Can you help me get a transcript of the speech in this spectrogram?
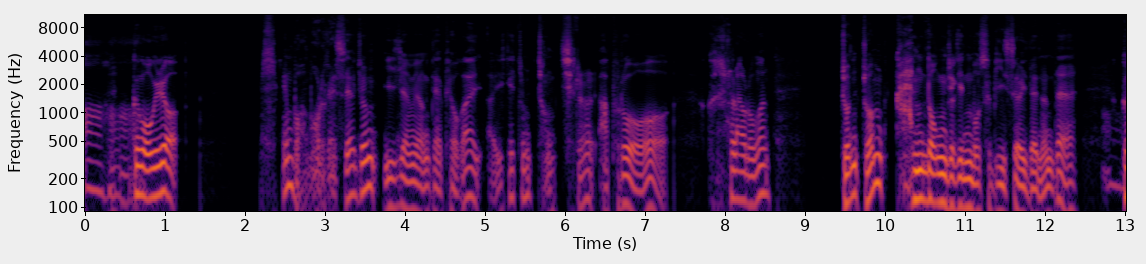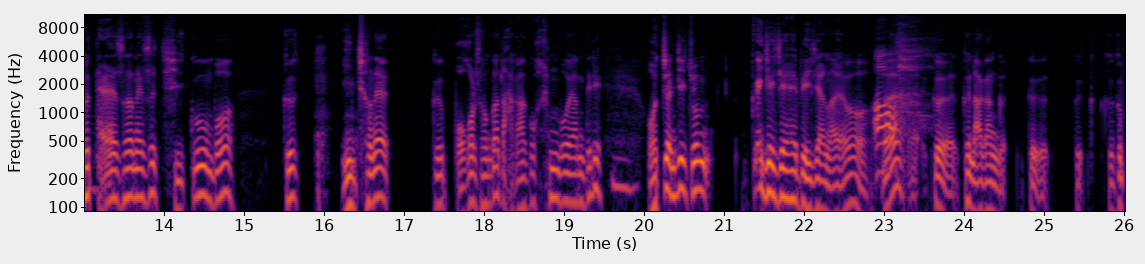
아하. 그 오히려 그냥 뭐 모르겠어요. 좀 이재명 대표가 이게 좀 정치를 앞으로 하려고 그러면 좀, 좀 감동적인 모습이 있어야 되는데 어. 그 대선에서 지고 뭐 그 인천에 그 보궐선거 나가고 한 모양들이 음. 어쩐지 좀 꾀죄죄해 보이잖아요. 아. 예? 그, 그 나간 거, 그, 그, 그, 그,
